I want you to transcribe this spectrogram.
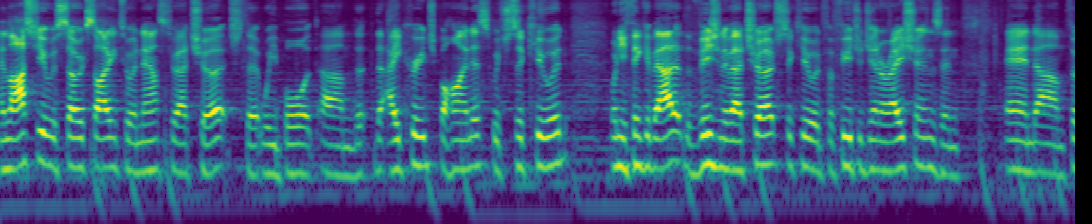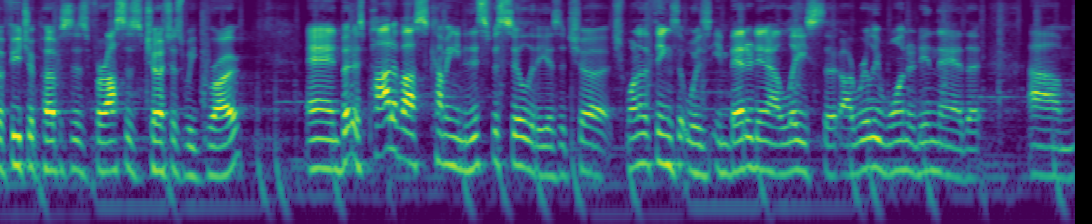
And last year was so exciting to announce to our church that we bought um, the, the acreage behind us, which secured, when you think about it, the vision of our church secured for future generations and, and um, for future purposes for us as a church as we grow. And, but as part of us coming into this facility as a church, one of the things that was embedded in our lease that I really wanted in there that um,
